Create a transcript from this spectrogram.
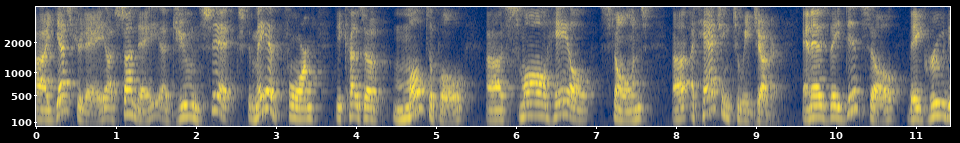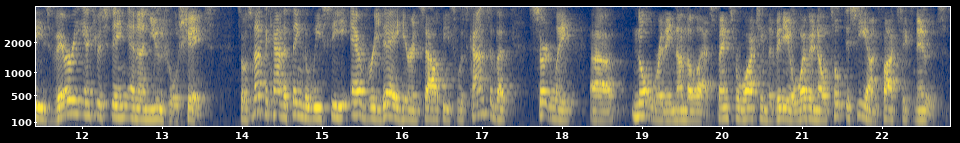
uh, yesterday, uh, Sunday, uh, June 6th, may have formed because of multiple uh, small hailstones uh, attaching to each other. And as they did so, they grew these very interesting and unusual shapes. So it's not the kind of thing that we see every day here in southeast Wisconsin, but certainly uh, noteworthy nonetheless. Thanks for watching the video Weather Notes. Hope to see you on Fox 6 News.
